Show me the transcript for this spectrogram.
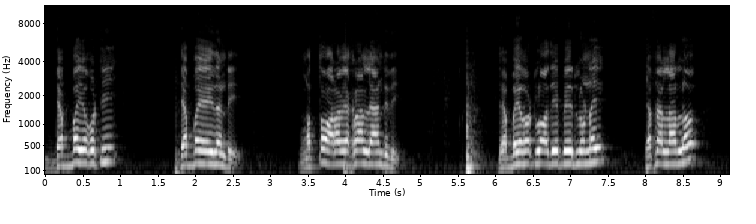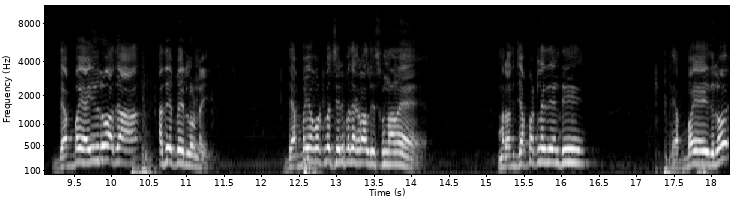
డెబ్బై ఒకటి డెబ్బై ఐదు అండి. మొత్తం అరవై ఎకరాల ల్యాండ్ ఇది. డెబ్బై ఒకటిలో అదే పేర్లు ఉన్నాయి. ఎఫ్ఎల్ఆర్లో డెబ్బై ఐదులో అదే అదే పేర్లు ఉన్నాయి. డెబ్బై ఒకటిలో చెరి పది ఎకరాలు తీసుకున్నామే. మరి అది చెప్పట్లేదు ఏంటి? డెబ్బై ఐదులో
